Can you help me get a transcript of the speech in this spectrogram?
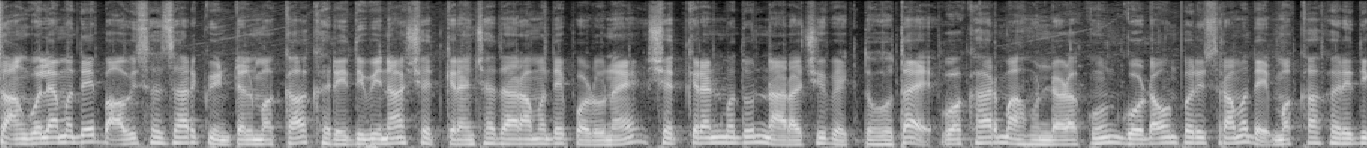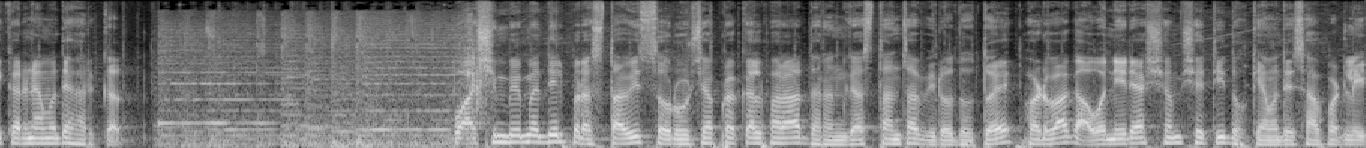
सांगोल्यामध्ये बावीस हजार क्विंटल मक्का खरेदीविना शेतकऱ्यांच्या दारामध्ये पडू नये. शेतकऱ्यांमधून नाराजी व्यक्त होत आहे. वखार महामंडळाकडून गोडाऊन परिसरामध्ये मक्का खरेदी करण्यामध्ये हरकत. वाशिंबेमधील प्रस्तावित सौर ऊर्जा प्रकल्पाला धरणग्रस्तांचा विरोध होतोय. फडवा गाव शेती धोक्यामध्ये सापडली.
